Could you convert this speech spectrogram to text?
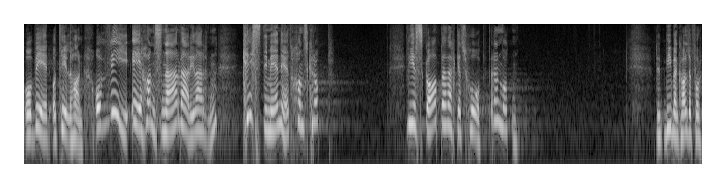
og ved og til Han. Og vi er Hans nærvær i verden. Kristi menighet, Hans kropp. Vi er skaperverkets håp på den måten. Bibelen kaller det for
